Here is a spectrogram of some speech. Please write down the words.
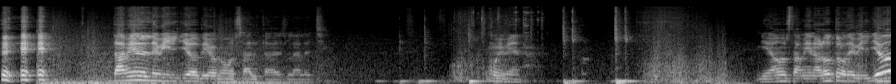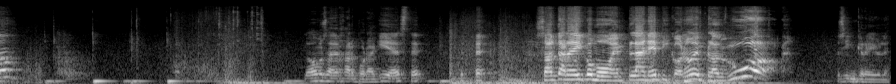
También el de yo, tío, cómo salta Es la leche. Muy bien. Llevamos también al otro débil yo. Lo vamos a dejar por aquí a este Saltan ahí como en plan épico, ¿no? En plan... Es increíble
